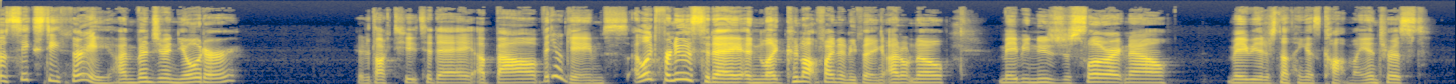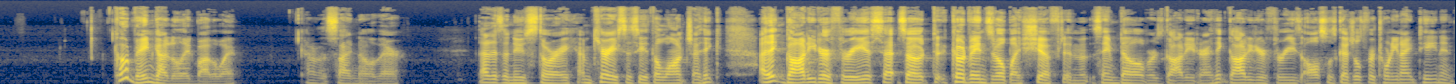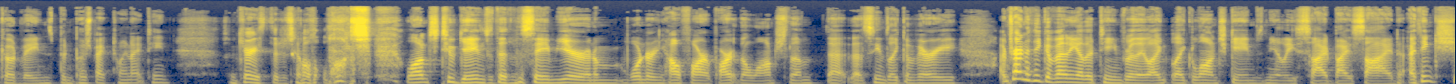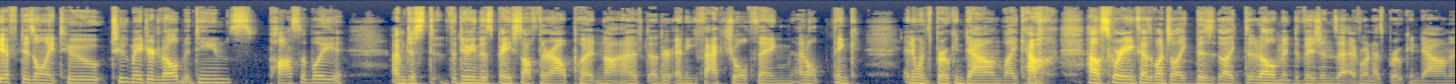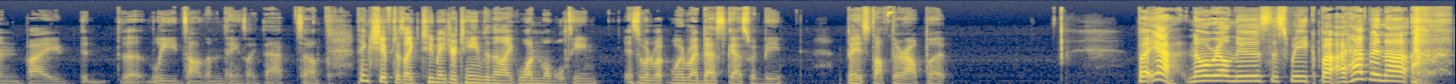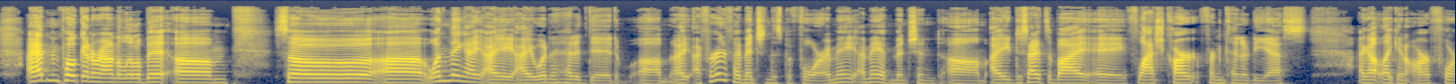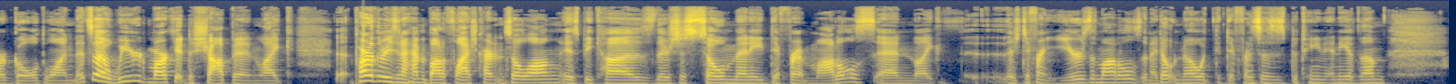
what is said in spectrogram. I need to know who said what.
Speaker 1: episode 63. I'm Benjamin Yoder, here to talk to you today about video games. I looked for news today and like could not find anything. I don't know. Maybe news is just slow right now. Maybe there's nothing has caught my interest. Code Vein got delayed, by the way. Kind of a side note there. That is a news story. I'm curious to see at the launch. I think I think God Eater 3 is set. So t- Code Vein's developed by Shift and the same developer as God Eater. I think God Eater 3 is also scheduled for 2019 and Code Vein's been pushed back to 2019. So I'm curious they're just going to launch launch two games within the same year and I'm wondering how far apart they'll launch them. That that seems like a very I'm trying to think of any other teams where they like like launch games nearly side by side. I think Shift is only two two major development teams possibly I'm just doing this based off their output, not under any factual thing. I don't think anyone's broken down like how how Square Enix has a bunch of like biz, like development divisions that everyone has broken down and by the, the leads on them and things like that. So I think Shift has like two major teams and then like one mobile team is what what my best guess would be based off their output. But yeah, no real news this week. But I have been uh I have been poking around a little bit. Um so uh, one thing I, I, I went ahead and did, um, I, I forget if I mentioned this before. I may I may have mentioned. Um, I decided to buy a flash cart for Nintendo DS. I got like an R4 Gold one. It's a weird market to shop in. Like part of the reason I haven't bought a flash cart in so long is because there's just so many different models and like there's different years of models and I don't know what the differences between any of them.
